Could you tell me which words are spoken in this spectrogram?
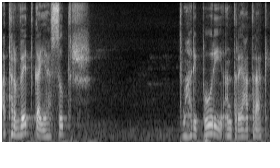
अथर्वेद का यह सूत्र तुम्हारी पूरी अंतर यात्रा के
